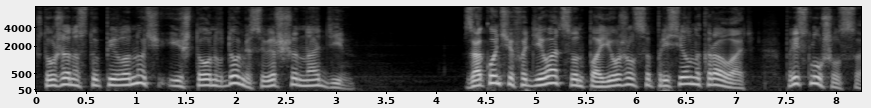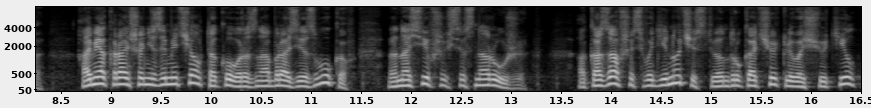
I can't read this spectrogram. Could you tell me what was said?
что уже наступила ночь и что он в доме совершенно один. Закончив одеваться, он поежился, присел на кровать, прислушался. Хомяк раньше не замечал такого разнообразия звуков, доносившихся снаружи. Оказавшись в одиночестве, он вдруг отчетливо ощутил,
